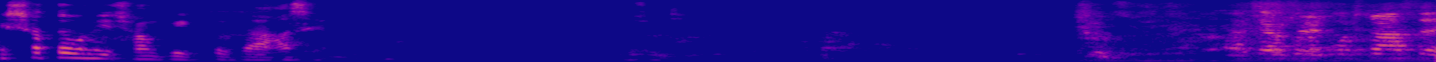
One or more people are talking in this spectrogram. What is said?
এর সাথে উনি সম্পৃক্ততা আছেন। আছে?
